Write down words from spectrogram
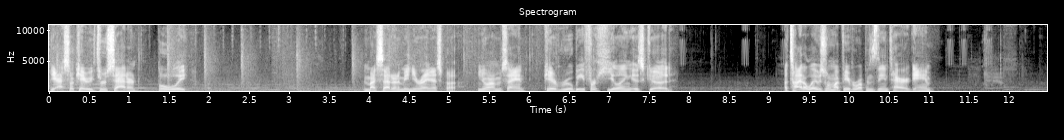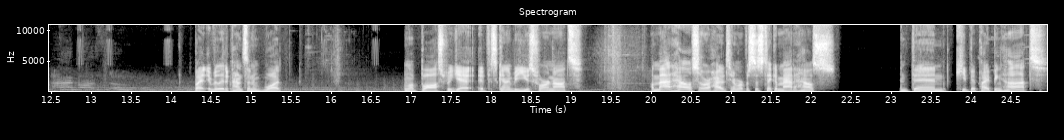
Yes, okay, we threw Saturn. Holy. And by Saturn, I mean Uranus, but you know what I'm saying. Okay, Ruby for healing is good. A Tidal Wave is one of my favorite weapons in the entire game. But it really depends on what, on what boss we get, if it's going to be useful or not. A Madhouse or a Hide Timber. Let's take a Madhouse. And then keep it piping hot.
